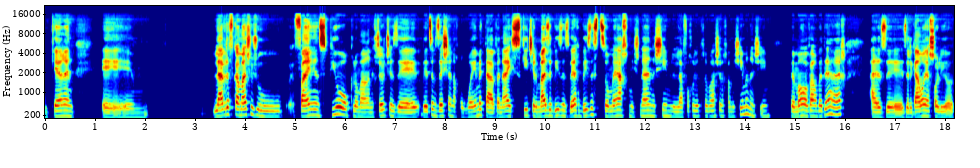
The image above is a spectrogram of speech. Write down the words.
מקרן. לאו דווקא משהו שהוא finance pure, כלומר אני חושבת שזה בעצם זה שאנחנו רואים את ההבנה העסקית של מה זה business ואיך business צומח משני אנשים להפוך להיות חברה של 50 אנשים ומה הוא עבר בדרך, אז uh, זה לגמרי יכול להיות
